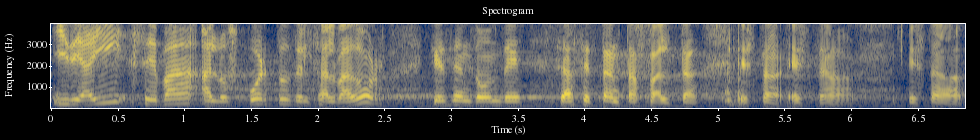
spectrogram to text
y de ahí se va a los puertos del Salvador, que es en donde se hace tanta falta esta, esta, esta,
